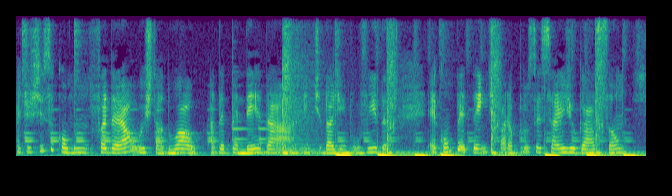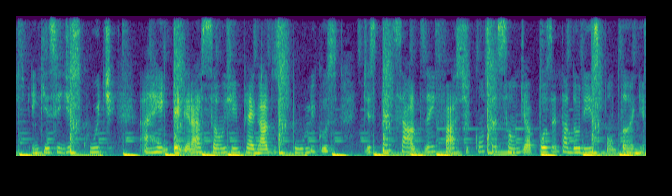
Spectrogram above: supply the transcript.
A Justiça Comum, federal ou estadual, a depender da entidade envolvida, é competente para processar e julgar a ação em que se discute a reintegração de empregados públicos dispensados em face de concessão de aposentadoria espontânea.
